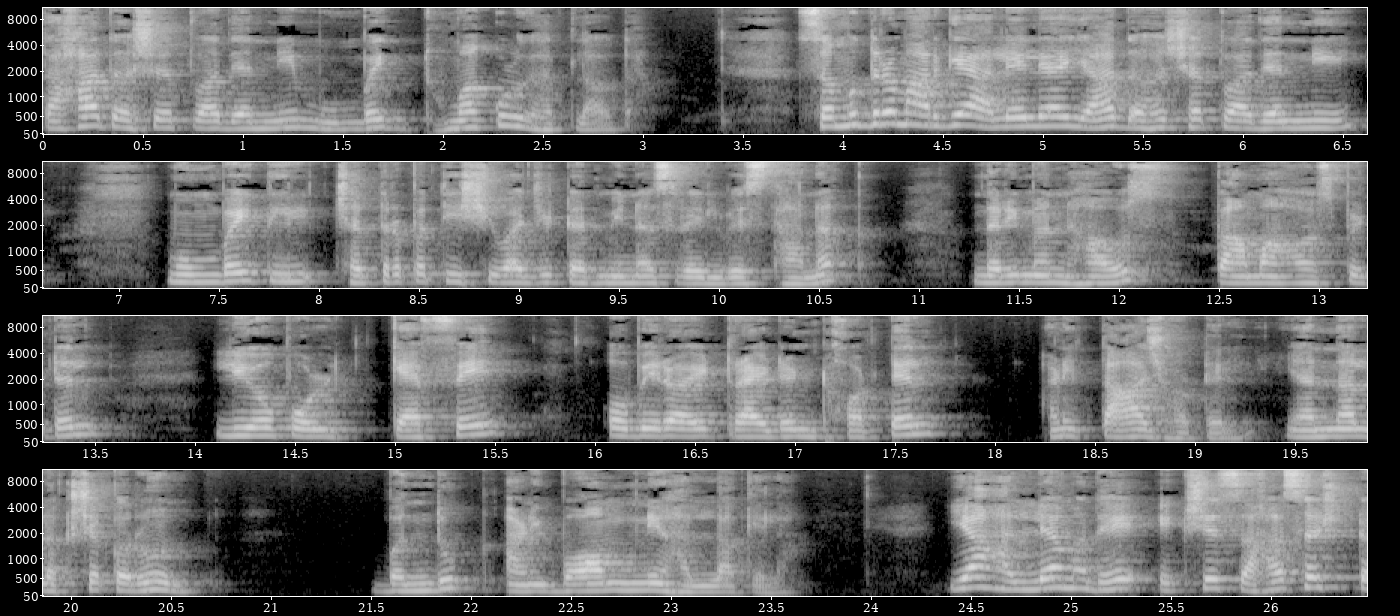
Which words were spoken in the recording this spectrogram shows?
दहा दहशतवाद्यांनी मुंबईत धुमाकूळ घातला होता. समुद्रमार्गे आलेल्या या दहशतवाद्यांनी मुंबईतील छत्रपती शिवाजी टर्मिनस रेल्वे स्थानक Nariman House Cama Hospital Leopold Cafe Oberoi Trident Hotel आणि ताज हॉटेल यांना लक्ष करून बंदूक आणि बॉम्बने हल्ला केला. या हल्ल्यामध्ये एकशे सहासष्ट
